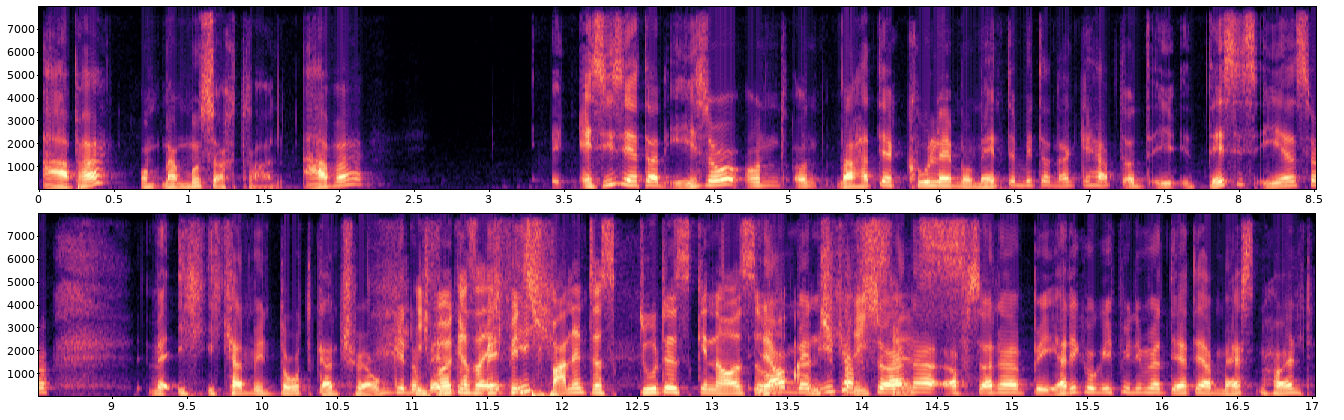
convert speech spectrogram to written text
Aber, und man muss auch trauen, aber es ist ja dann eh so und, und man hat ja coole Momente miteinander gehabt und ich, das ist eher so, weil ich, ich kann mit dem Tod ganz schwer umgehen. Und ich wollte gerade sagen, ich finde es spannend, dass du das genauso ja, und wenn ich auf so, einer, auf so einer Beerdigung, ich bin immer der, der am meisten heult.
